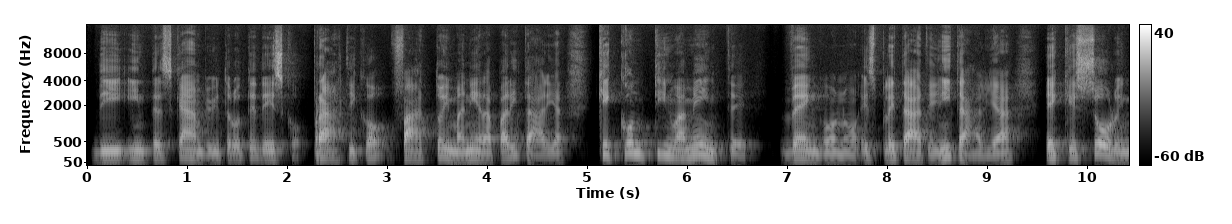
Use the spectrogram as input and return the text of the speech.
di interscambio italo-tedesco pratico, fatto in maniera paritaria, che continuamente vengono espletate in Italia e che solo in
